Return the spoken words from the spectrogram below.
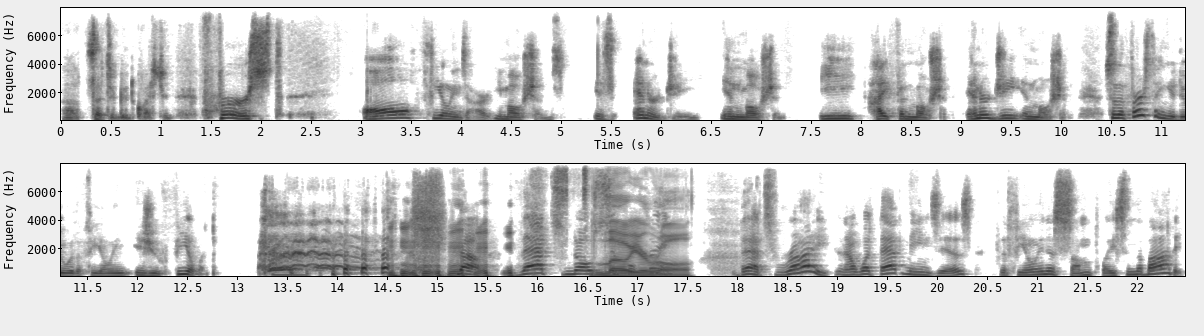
Oh, such a good question. First, all feelings are emotions is energy in motion. E hyphen motion, energy in motion. So the first thing you do with a feeling is you feel it. now, that's no slow your thing. roll. That's right. Now, what that means is the feeling is someplace in the body.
